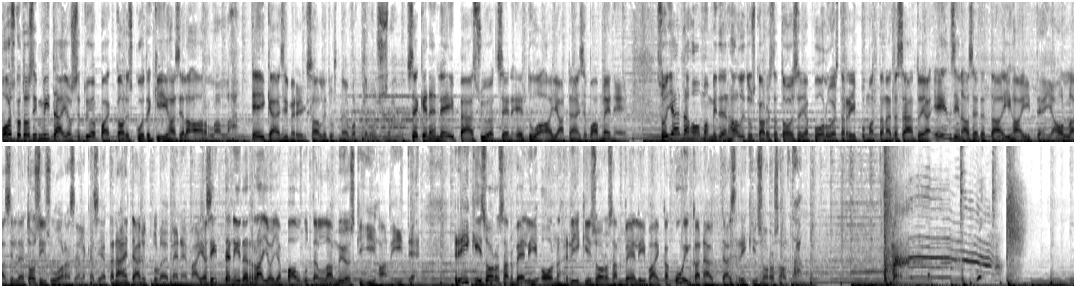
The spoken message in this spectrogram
Olisiko tosi mitä, jos se työpaikka olisi kuitenkin ihan siellä Arlalla, eikä esimerkiksi hallitusneuvottelussa? Se, kenen leipää syöt, sen etua ajat, näin se vaan menee. Se on jännä homma, miten hallituskaudesta toiseen ja puolueesta riippumatta näitä sääntöjä ensin asetetaan ihan itse ja ollaan silleen tosi suoraselkäisiä, että näin tämä nyt tulee menemään. Ja sitten niiden rajoja paukutellaan myöskin ihan itse. Riki Sorsan veli on Riki Sorsan veli, vaikka kuinka näyttäisi Riki Sorsalta.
